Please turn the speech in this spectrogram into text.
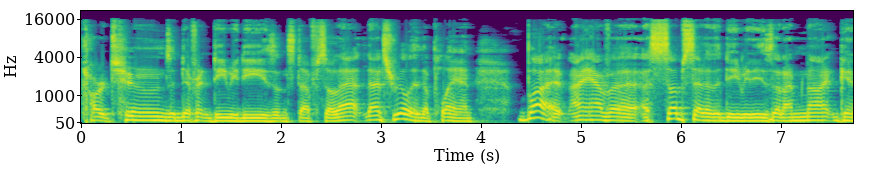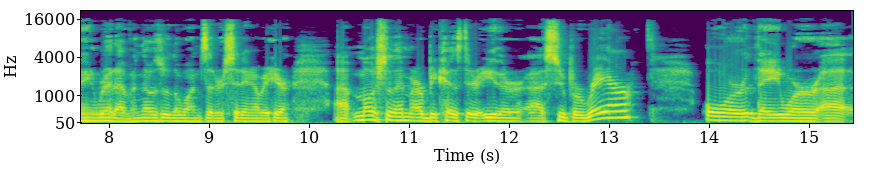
cartoons and different DVDs and stuff. So that that's really the plan. But I have a, a, subset of the DVDs that I'm not getting rid of, and those are the ones that are sitting over here. Uh, most of them are because they're either uh, super rare or they were uh,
